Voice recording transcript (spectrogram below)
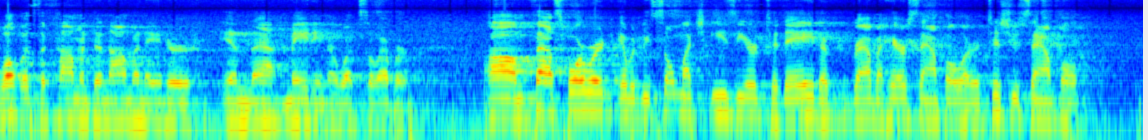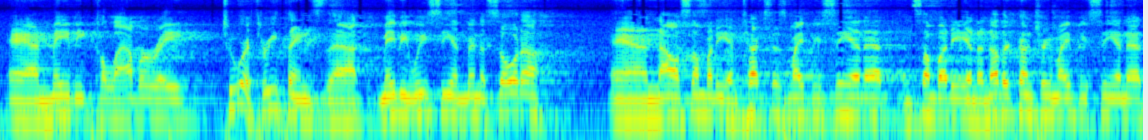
what was the common denominator in that mating or whatsoever. Um, fast forward, it would be so much easier today to grab a hair sample or a tissue sample and maybe collaborate two or three things that maybe we see in Minnesota and now somebody in Texas might be seeing it, and somebody in another country might be seeing it.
